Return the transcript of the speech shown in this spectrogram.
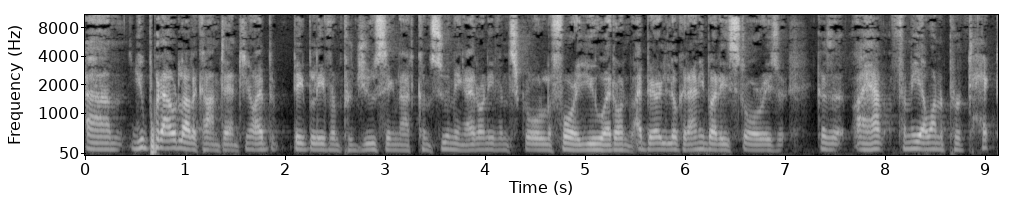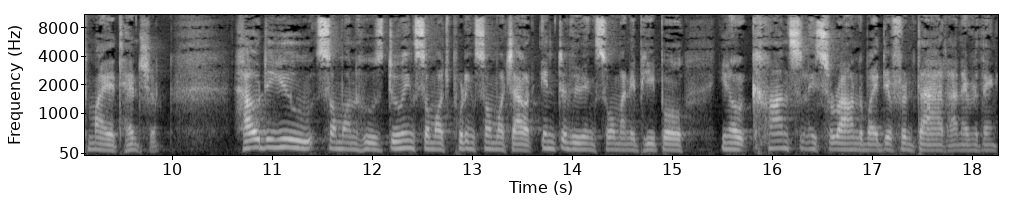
Um, you put out a lot of content. You know, I'm a big believer in producing, not consuming. I don't even scroll for you. I don't. I barely look at anybody's stories because I have. For me, I want to protect my attention. How do you, someone who's doing so much, putting so much out, interviewing so many people, you know, constantly surrounded by different data and everything.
